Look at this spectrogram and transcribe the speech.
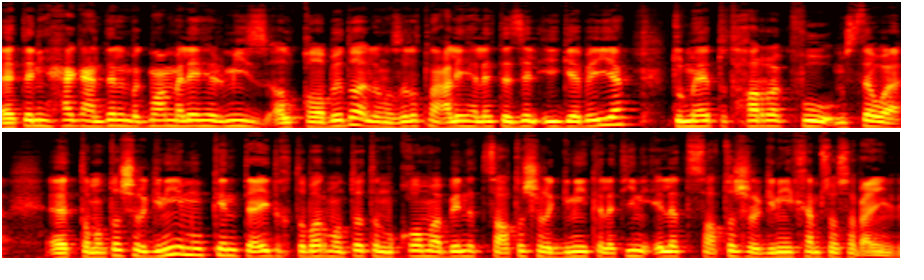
آه تاني حاجة عندنا المجموعة المالية هيرميس القابضة اللي نظرتنا عليها لا تزال إيجابية طول ما هي بتتحرك فوق مستوى آه 18 جنيه ممكن تعيد اختبار منطقة المقاومة بين 19 جنيه 30 إلى 19 جنيه 75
